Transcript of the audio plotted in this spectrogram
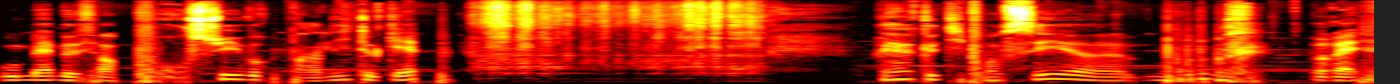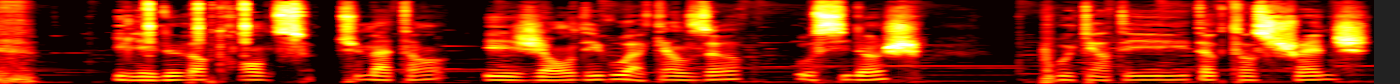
ou même me faire poursuivre par un nid de. Rien que d'y penser, euh... bref. Il est 9h30 du matin et j'ai rendez-vous à 15h au Cinoche pour regarder Doctor Strange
